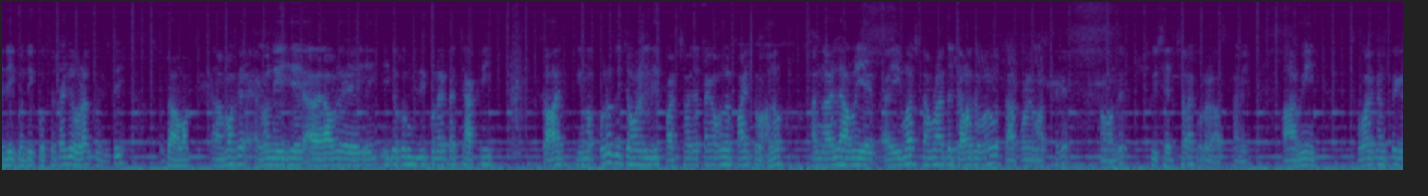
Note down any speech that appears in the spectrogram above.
এদিক ওদিক করতে থাকে ওরা কিছুতেই ওটা আমাকে আমাকে এখন এই যে আমাদের এইরকম যদি কোনো একটা চাকরি, কাজ কিংবা কোনো কিছু আমরা যদি পাঁচ ছ হাজার টাকা মতো পাই তো ভালো। আর নাহলে আমি এই- মাসটা আমরা হয়তো চালাতে পারব তারপরের মাস থেকে আমাদের সুইসাইড ছাড়া কোনো রাস্তা নেই। আর আমি সবার কাছ থেকে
